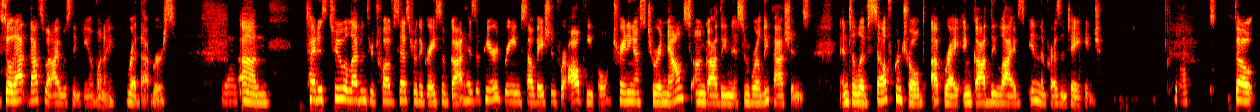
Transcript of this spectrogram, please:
so that that's what I was thinking of when I read that verse. Yeah. Um, Titus 2 11 through 12 says, For the grace of God has appeared, bringing salvation for all people, training us to renounce ungodliness and worldly passions, and to live self controlled, upright, and godly lives in the present age. Yeah. So,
